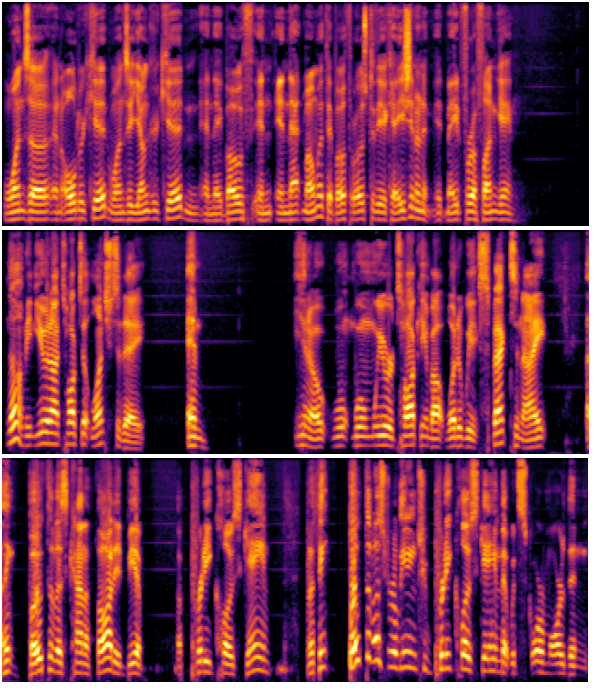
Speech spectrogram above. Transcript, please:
one's a an older kid, one's a younger kid, and, and they both in, in that moment they both rose to the occasion, and it, it made for a fun game. No, I mean, you and I talked at lunch today, and you know, w- when we were talking about what did we expect tonight, I think both of us kind of thought it'd be a, a pretty close game, but I think both of us were leaning to pretty close game that would score more than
